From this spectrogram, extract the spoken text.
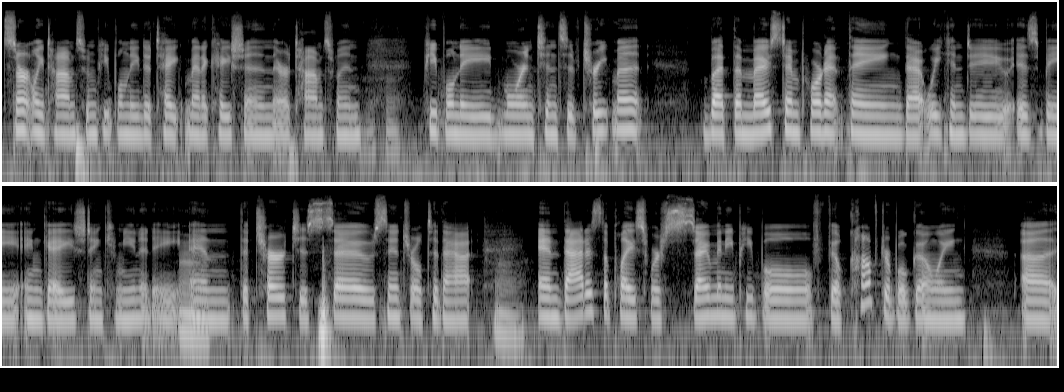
certainly times when people need to take medication, there are times when mm-hmm. people need more intensive treatment. But the most important thing that we can do is be engaged in community. Mm. And the church is so central to that. Mm. And that is the place where so many people feel comfortable going uh,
